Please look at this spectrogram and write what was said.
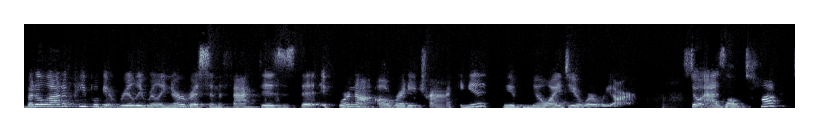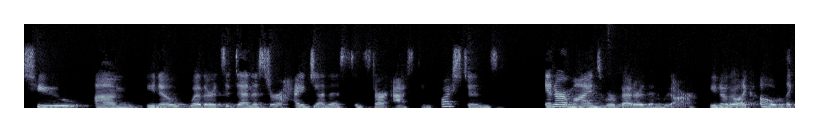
But a lot of people get really, really nervous. And the fact is, is that if we're not already tracking it, we have no idea where we are. So as I'll talk to, um, you know, whether it's a dentist or a hygienist and start asking questions, in our minds we're better than we are. You know, they're like, oh, like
